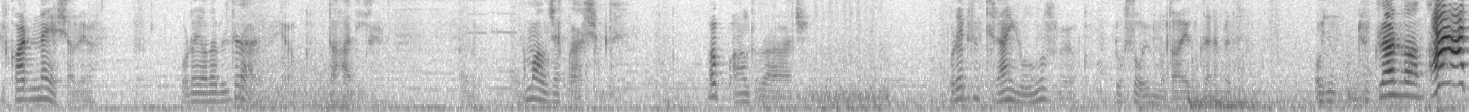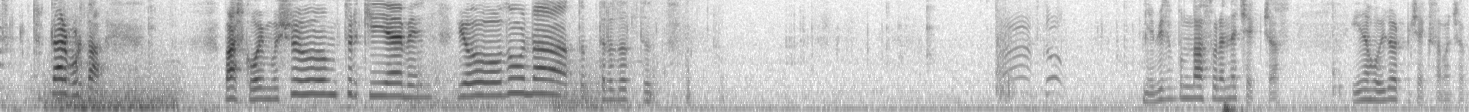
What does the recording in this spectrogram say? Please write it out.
Yukarıda ne yaşanıyor? Orayı alabildiler mi? Yok. Daha değil. Ama alacaklar şimdi. Hop aldılar. Buraya bizim tren yolumuz mu yok? Yoksa oyun mu daha yüklenemedi? Oyun Türkler lan. Aa! Türkler burada. Baş koymuşum Türkiye'min yoluna. Tıt tırı tıt tıt. Ya biz bundan sonra ne çekeceğiz? Yine Hoy 4 mü çeksem acaba?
